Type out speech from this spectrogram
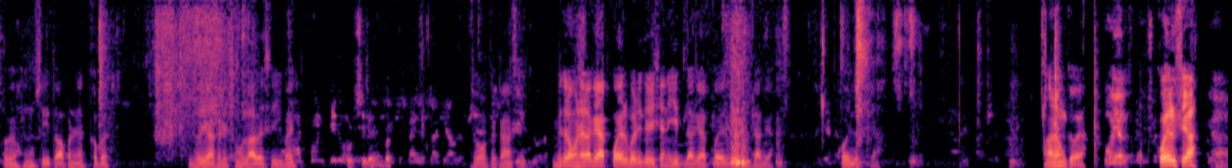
તો હવે શું છે એ તો આપણને નથી ખબર. જોઈએ આગળ શું લાવે છે એ ભાઈ. ખુરશી લઈને બસ. જો કંઈક આ છે. મિત્રો મને લાગે આ કોયલ બળી ગઈ છે ને એ જ લાગે આ કોયલ બળી જ લાગે કોયલ જ છે આ. આને શું કહેવાય? કોયલ. કોયલ છે આ? હા.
